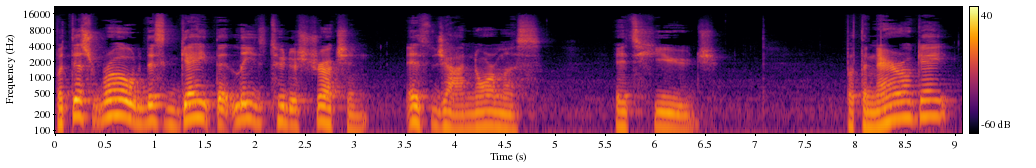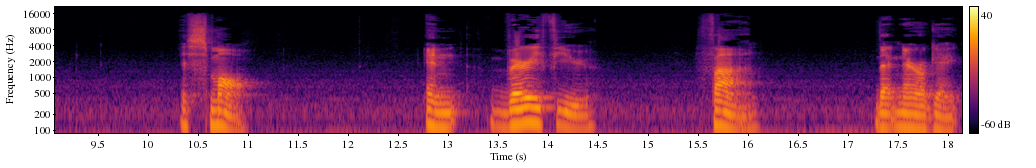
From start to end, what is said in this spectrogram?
But this road, this gate that leads to destruction, it's ginormous. It's huge. But the narrow gate, is small, and very few find that narrow gate.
